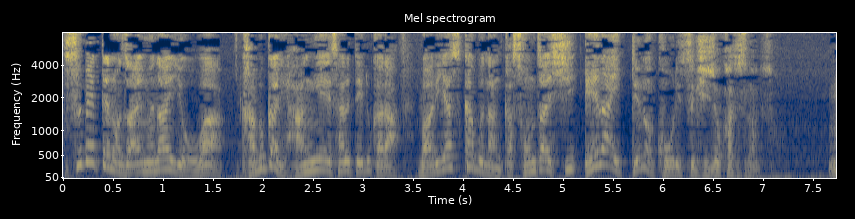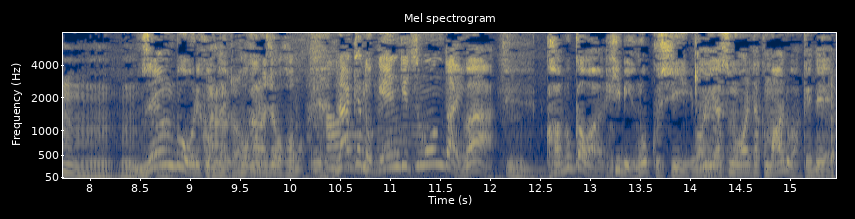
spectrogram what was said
すべての財務内容は株価に反映されているから、割安株なんか存在し得ないっていうのが効率的市場仮説なんですよ。全部織り込んでる、他の情報も。だけど現実問題は、株価は日々動くし、割安も割高もあるわけで、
